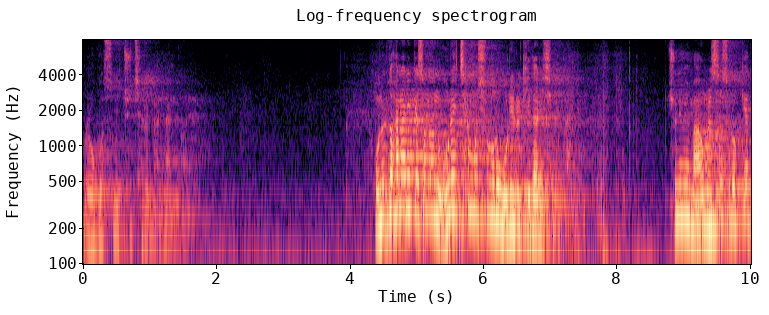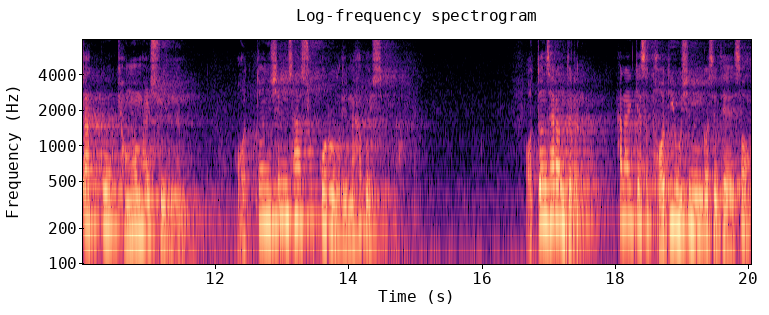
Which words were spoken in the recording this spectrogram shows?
로고스의 주체를 만나는 거예요. 오늘도 하나님께서는 오래 참으심으로 우리를 기다리십니다. 주님의 마음을 스스로 깨닫고 경험할 수 있는 어떤 심사숙고를 우리는 하고 있습니까? 어떤 사람들은 하나님께서 더디 오시는 것에 대해서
